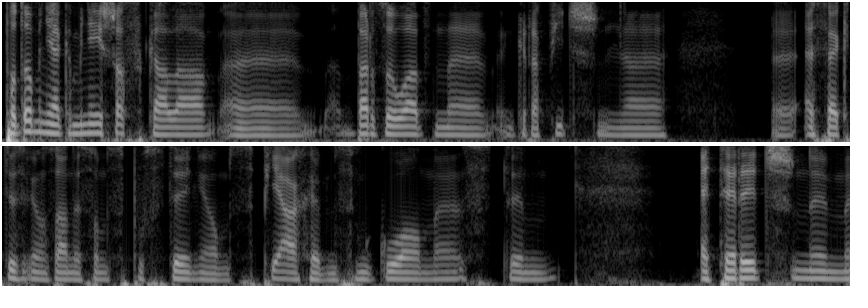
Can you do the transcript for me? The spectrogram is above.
Podobnie jak mniejsza skala, bardzo ładne, graficzne efekty związane są z pustynią, z piachem, z mgłą, e, z tym eterycznym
